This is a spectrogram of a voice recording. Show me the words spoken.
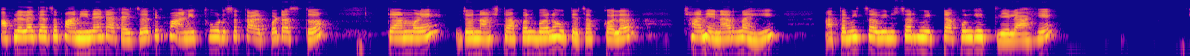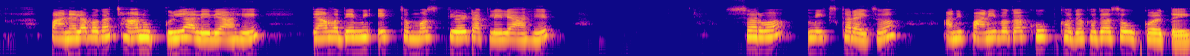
आपल्याला त्याचं पाणी नाही टाकायचं ते पाणी थोडंसं काळपट असतं. त्यामुळे जो नाश्ता आपण बनवू त्याचा कलर छान येणार नाही. आता मी चवीनुसार मीठ टाकून घेतलेलं आहे. पाण्याला बघा छान उकळी आलेली आहे. त्यामध्ये मी एक चम्मच तेल टाकलेले आहेत सर्व मिक्स करायचं. आणि पाणी बघा खूप खदखद असं उकळतं आहे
